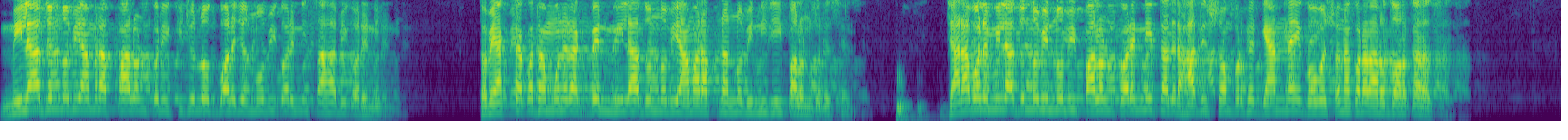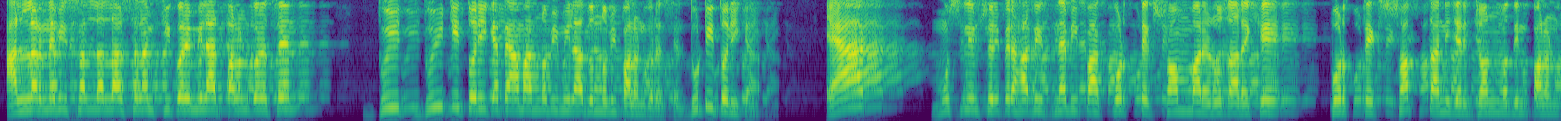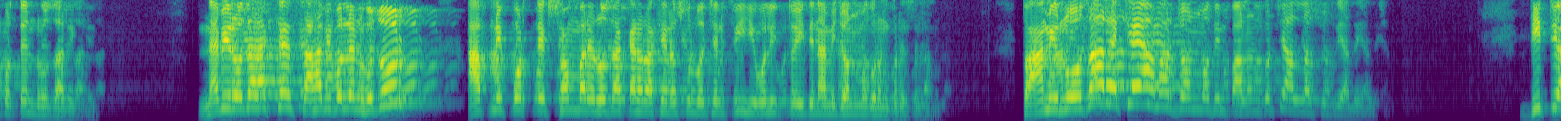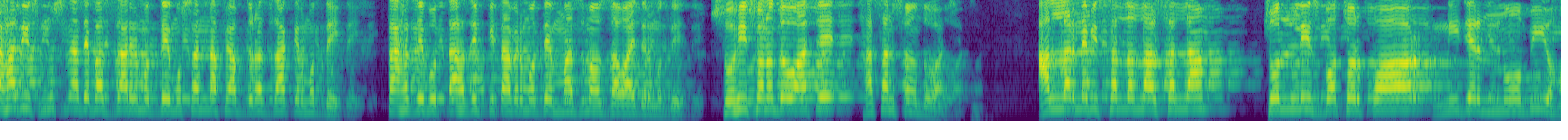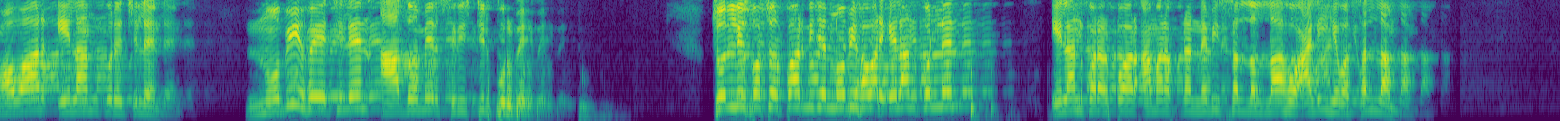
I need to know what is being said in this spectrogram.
মিলাদুন নবী আমরা পালন করি। কিছু লোক বলে যে নবী করেনি সাহাবি করেনি তবে একটা কথা মনে রাখবেন, মিলাদুন নবী আমার আপনার নবী নিজেই পালন করেছেন। যারা বলে মিলাদুন নবী নবী পালন করেননি, তাদের হাদিস সম্পর্কে জ্ঞান নাই, গবেষণা করার আরও দরকার আছে। আল্লাহর নবী সাল্লাল্লাহু সাল্লাম কি করে মিলাদ পালন করেছেন? দুই, দুইটি তরিকাতে আমার নবী মিলাদুন নবী পালন করেছেন। দুটি তরিকা। এক, মুসলিম শরীফের হাদিস, নবী পাক প্রত্যেক সোমবারে রোজা রেখে প্রত্যেক সপ্তাহ নিজের জন্মদিন পালন করতেন রোজা রেখে। নবী রোজা রাখছেন, সাহাবী বললেন, হুজুর, আপনি প্রত্যেক সোমবারে রোজা কেন রাখেন? রসুল বলছেন, ফিহি ওলিদ, তো এই দিন আমি জন্মগ্রহণ করেছিলাম। তো আমি রোজা রেখে আমার জন্মদিন পালন করছি, আল্লাহর শুকরিয়া আদায় দ্বিতীয় হাদিস মুসনাদে বাজ্জারের মধ্যে, মুসান্নাফে আব্দুর রাজ্জাকের মধ্যে তাহজিবুত তাহজিব কিতাবের মধ্যে মাজমাউ জাওয়াইদের মধ্যে। সহি সনদও আছে, হাসান সনদও আছে। আল্লাহর নবী সাল্লাল্লাহু সাল্লাম চল্লিশ বছর পর নিজের নবী হওয়ার এলান করেছিলেন। নবী হয়েছিলেন আদমের সৃষ্টির পূর্বে। চল্লিশ বছর পর নিজের নবী হওয়ার এলান করলেন। এলান করার পর আমার আপনার নবী সাল্লাল্লাহু আলাইহি ওয়াসাল্লাম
